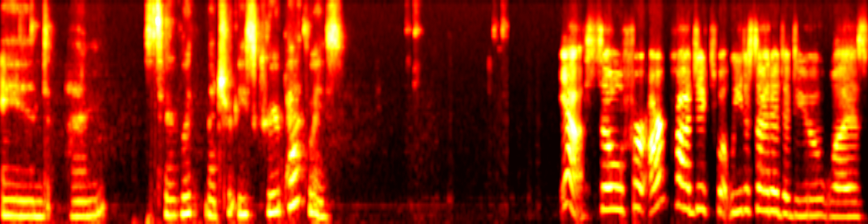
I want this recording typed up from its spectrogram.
and I'm serve with Metro East Career Pathways. Yeah, so for our project, what we decided to do was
